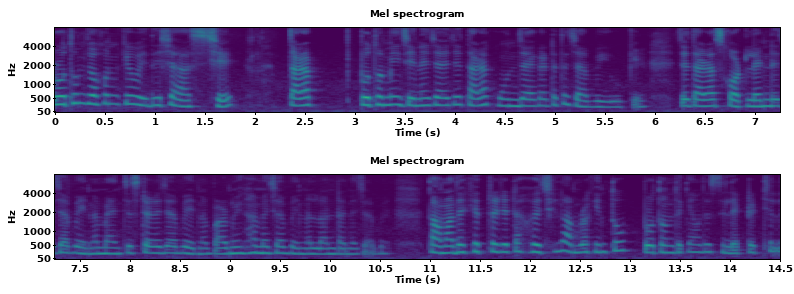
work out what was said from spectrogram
প্রথম যখন কেউ এদেশে আসছে, তারা প্রথমেই জেনে যায় যে তারা কোন জায়গাটাতে যাবে ইউকে যে তারা স্কটল্যান্ডে যাবে না ম্যানচেস্টারে যাবে না বার্মিংহামে যাবে না লন্ডনে যাবে। তো আমাদের ক্ষেত্রে যেটা হয়েছিল, আমরা কিন্তু প্রথম থেকে আমাদের সিলেক্টেড ছিল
